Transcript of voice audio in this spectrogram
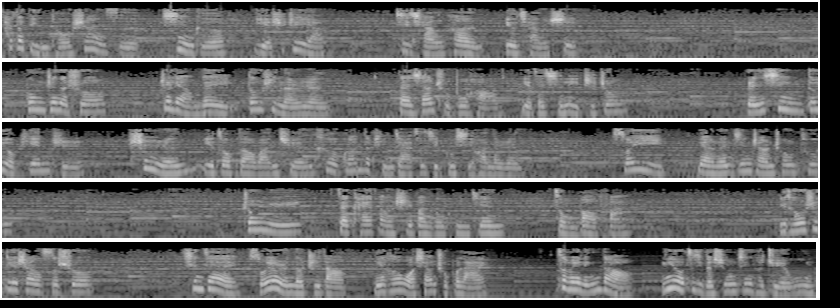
他的顶头上司性格也是这样，既强悍又强势。公正的说，这两位都是能人，但相处不好也在情理之中。人性都有偏执。圣人也做不到完全客观的评价自己不喜欢的人，所以两人经常冲突。终于在开放式办公空间总爆发。女同事对上司说：“现在所有人都知道您和我相处不来。作为领导，你有自己的胸襟和觉悟，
